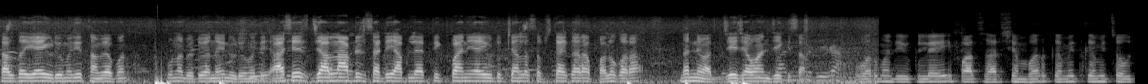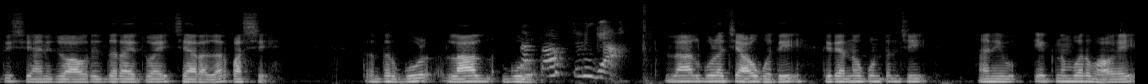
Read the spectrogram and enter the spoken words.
चालतं या व्हिडिओमध्ये थांबूया आपण. पुन्हा भेटूया नवीन व्हिडिओमध्ये. असेच जालना अपडेटसाठी आपल्या पीक पाणी या यूट्यूब चॅनलला सबस्क्राईब करा फॉलो करा. धन्यवाद. जय जवान जय किसान. वरमध्ये विकले पाच हजार शंभर कमीत कमी चौतीसशे आणि जो ॲव्हरेज दर आहे तो आहे चार हजार पाचशे. त्यानंतर गुळ लाल गुळ. लाल गुळाची आवक होती त्र्याण्णव क्विंटलची आणि एक नंबर भाव आहे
